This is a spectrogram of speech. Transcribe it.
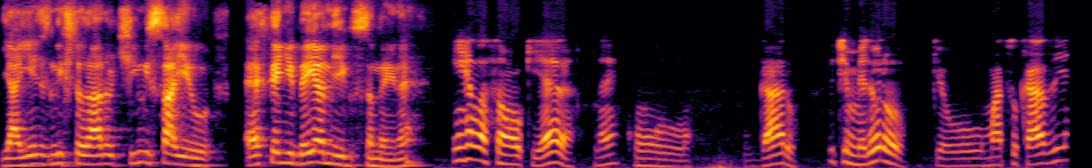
E aí eles misturaram o time e saiu FNB e amigos também, né? Em relação ao que era, né, com o, Garo, o time melhorou. Porque o Matsukaze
